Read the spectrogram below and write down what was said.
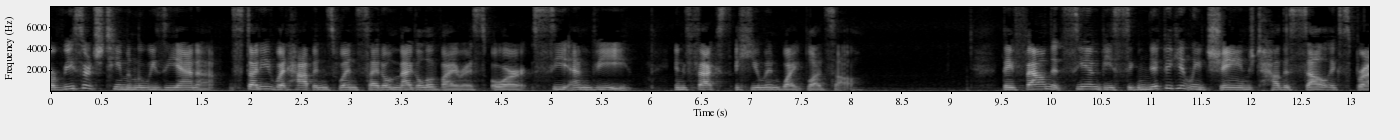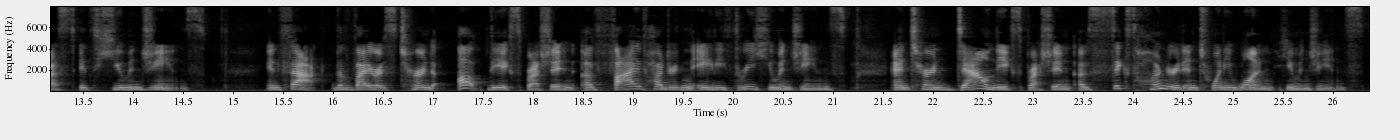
a research team in Louisiana studied what happens when cytomegalovirus, or CMV, infects a human white blood cell. They found that CMV significantly changed how the cell expressed its human genes. In fact, the virus turned up the expression of 583 human genes and turned down the expression of 621 human genes.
